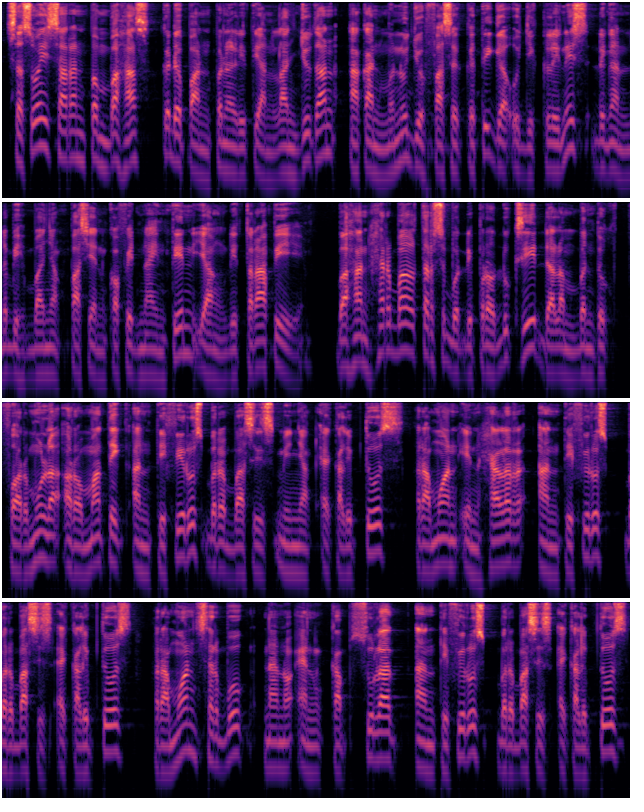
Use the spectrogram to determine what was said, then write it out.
Sesuai saran pembahas, ke depan penelitian lanjutan akan menuju fase ketiga uji klinis dengan lebih banyak pasien COVID-19 yang diterapi. Bahan herbal tersebut diproduksi dalam bentuk formula aromatik antivirus berbasis minyak eukaliptus, ramuan inhaler antivirus berbasis eukaliptus, ramuan serbuk nano enkapsulat antivirus berbasis eukaliptus,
